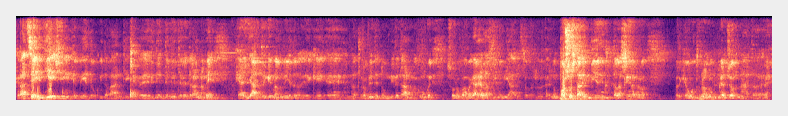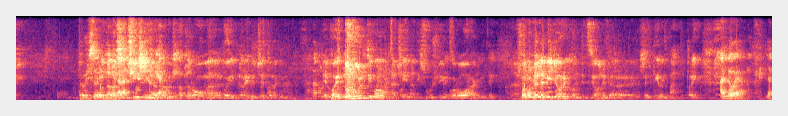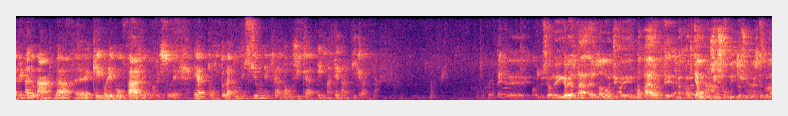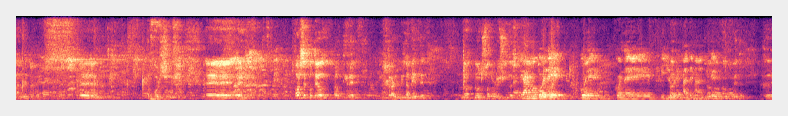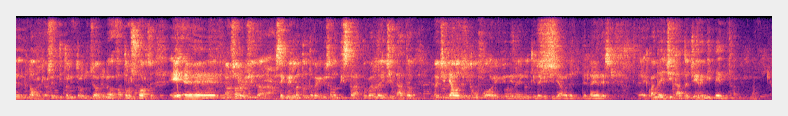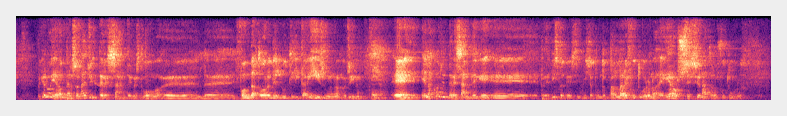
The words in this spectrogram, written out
Grazie ai dieci che vedo qui davanti, che evidentemente vedranno me, e agli altri che non vedo e che eh, naturalmente non mi vedranno, ma comunque sono qua, magari alla fine mi alzo. No? Non posso stare in piedi tutta la sera però perché ho avuto una lunga giornata. Eh professore dalla Sicilia, Sicilia, sono stato a Roma, poi in treno eccetera. E poi non ultimo una cena di sushi Aurora, quindi sono nelle migliori condizioni per sentire domande. Prego. Allora, la prima domanda eh, che volevo farle, professore, è appunto la connessione fra logica e matematica. Beh, eh. In realtà eh, la logica è una parte, ma partiamo così subito su queste domande. Eh, dopo il sushi. Eh, eh, forse potevo partire tranquillamente. No, non sono riuscito a sentire. Andiamo con le, con le, con le pillole matematiche. No, no, no, momento. Eh, no, perché ho sentito l'introduzione, no? ho fatto lo sforzo e eh, non sono riuscito a seguirla tutta perché mi sono distratto quando hai citato, noi ci diamo del tu fuori, quindi è inutile che ci diamo del, del lei adesso. Eh, quando hai citato Jeremy Bentham, no? perché lui era un personaggio interessante quest'uomo, eh, il, fondatore dell'utilitarismo, no? Così, no? E, e, la cosa interessante è che visto che si dice appunto parlare futuro, no? era ossessionato dal futuro,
